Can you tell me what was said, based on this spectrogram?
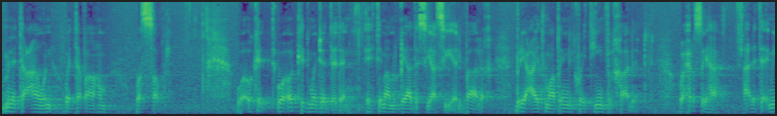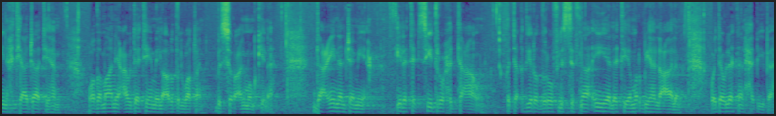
من التعاون والتفاهم والصبر. وأكد, وأكد مجددا اهتمام القيادة السياسية البالغ برعاية مواطنين الكويتيين في الخارج وحرصها على تأمين احتياجاتهم وضمان عودتهم إلى أرض الوطن بالسرعة الممكنة. داعين الجميع إلى تجسيد روح التعاون وتقدير الظروف الاستثنائية التي يمر بها العالم ودولتنا الحبيبة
